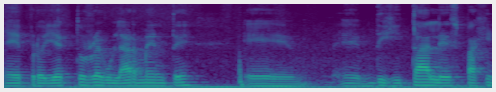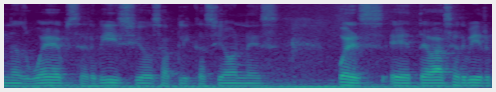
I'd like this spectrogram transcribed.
eh, proyectos regularmente, eh, eh, digitales, páginas web, servicios, aplicaciones, pues te va a servir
